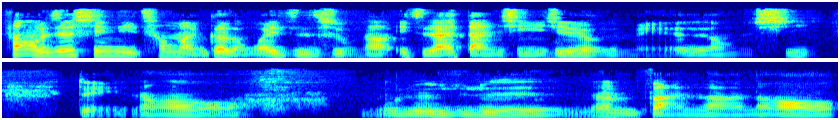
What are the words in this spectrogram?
反正我就心里充满各种未知数，然后一直在担心一些有的没的东西，对，然后我就觉得很烦啦，然后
